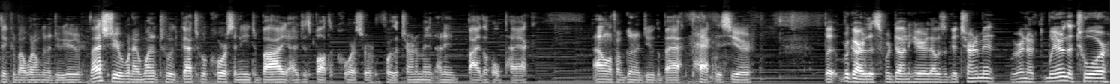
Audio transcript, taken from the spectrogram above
Think about what I'm going to do here. Last year when I went to got to a course I needed to buy, I just bought the course for, for the tournament. I didn't buy the whole pack. I don't know if I'm going to do the back pack this year. But regardless, we're done here. That was a good tournament. We're in a we're in the tour.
